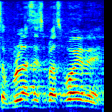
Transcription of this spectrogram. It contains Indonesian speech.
11 sih 11 poin nih.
